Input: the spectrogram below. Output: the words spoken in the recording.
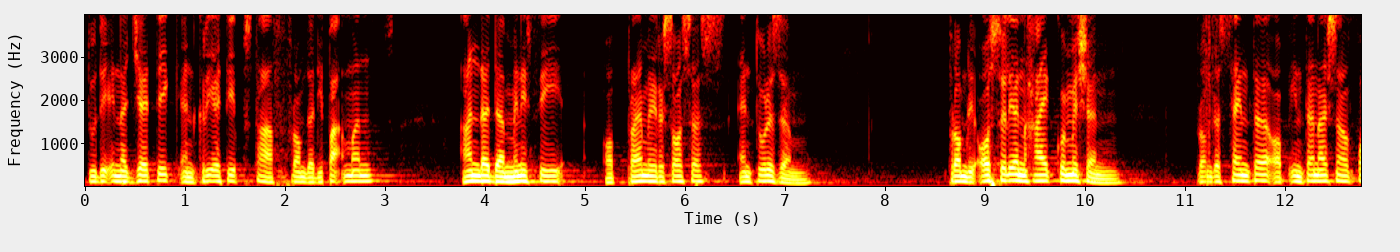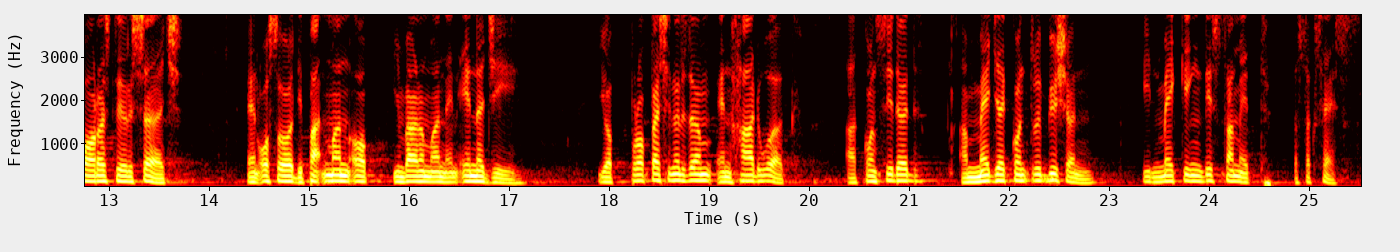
to the energetic and creative staff from the department under the Ministry of Primary Resources and Tourism, from the Australian High Commission, from the Center of International Forestry Research, and also Department of Environment and Energy. Your professionalism and hard work are considered a major contribution in making this summit a success.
